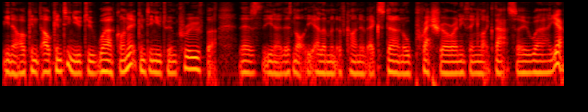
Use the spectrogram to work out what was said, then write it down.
you know I'll con- I'll continue to work on it, continue to improve, but there's you know there's not the element of kind of external pressure or anything like that. So uh, yeah,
